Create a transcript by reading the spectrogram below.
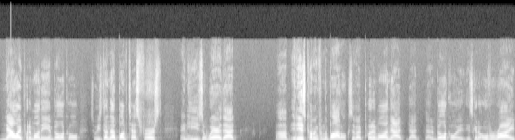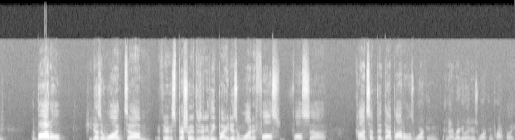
Now I put him on the umbilical, so he's done that bump test first, and he's aware that uh, it is coming from the bottle. Because if I put him on that, that, that umbilical, it, it's going to override the bottle. He doesn't want, um, if there, especially if there's any leak by, he doesn't want a false, false uh, concept that that bottle is working and that regulator is working properly.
